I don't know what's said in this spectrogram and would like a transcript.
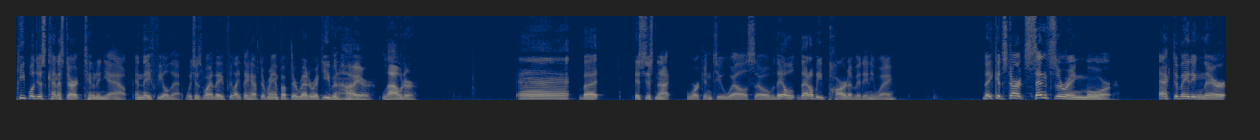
people just kind of start tuning you out, and they feel that, which is why they feel like they have to ramp up their rhetoric even higher, louder. Uh, but it's just not working too well, so they'll that'll be part of it anyway. They could start censoring more, activating their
